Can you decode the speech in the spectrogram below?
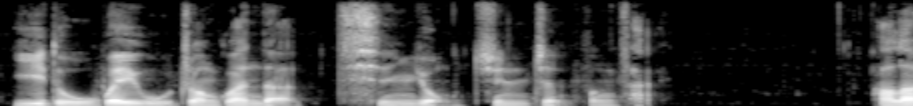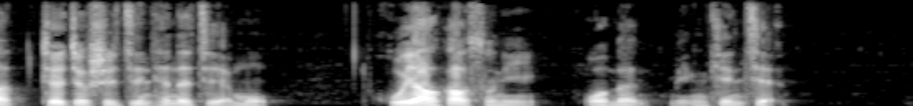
一睹威武壮观的秦俑军阵风采。好了，这就是今天的节目。狐妖告诉你，我们明天见。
